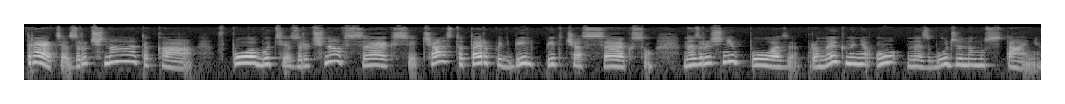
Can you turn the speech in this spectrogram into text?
Третє, зручна така побуті, зручна в сексі, часто терпить біль під час сексу, незручні пози, проникнення у незбудженому стані.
